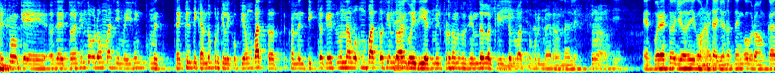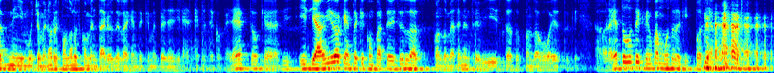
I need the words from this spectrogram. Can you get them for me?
es como que, o sea, estoy haciendo bromas y me dicen, me están criticando porque le copié a un vato. Cuando en TikTok es una- un vato haciendo Sí. algo y 10.000 personas haciendo lo que Sí, hizo el vato primero. Ándale. Es como, Sí. Es por eso yo digo, Guay. o sea, yo no tengo broncas ni mucho menos respondo a los comentarios de la gente que me empieza a decir, es que tú te copié de esto, que ahora así. Y si ha habido gente que comparte a veces las, cuando me hacen entrevistas o cuando hago esto, que ahora ya todos se creen famosos aquí. O sea,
